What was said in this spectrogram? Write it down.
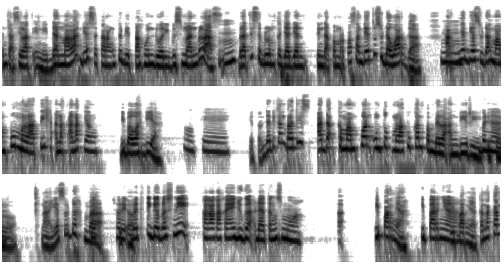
pencak silat ini dan malah dia sekarang itu di tahun 2019 Mm. berarti sebelum kejadian tindak pemerkosaan dia itu sudah warga Mm. artinya dia sudah mampu melatih anak-anak yang di bawah dia Oke. gitu jadi kan berarti ada kemampuan untuk melakukan pembelaan diri gitu Benar. loh nah ya sudah mbak Ber- sorry, gitu. berarti 13 nih kakak-kakaknya juga datang semua. iparnya Iparnya. iparnya karena kan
